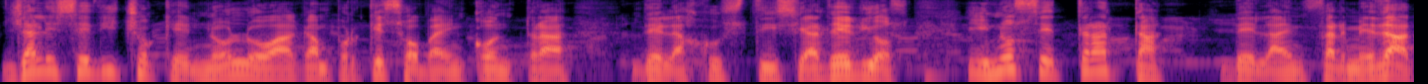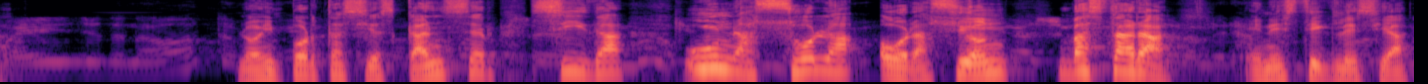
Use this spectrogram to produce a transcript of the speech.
Ya les he dicho que no lo hagan porque eso va en contra de la justicia de Dios y no se trata de la enfermedad. No importa si es cáncer, sida, una sola oración bastará en esta iglesia,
